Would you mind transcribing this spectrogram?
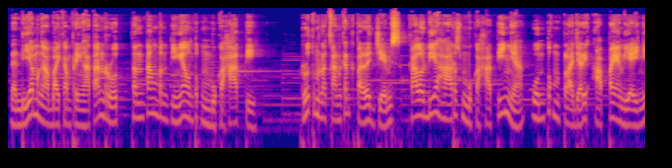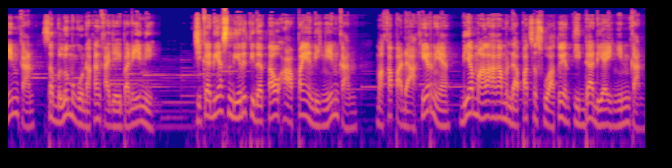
dan dia mengabaikan peringatan Ruth tentang pentingnya untuk membuka hati. Ruth menekankan kepada James kalau dia harus membuka hatinya untuk mempelajari apa yang dia inginkan sebelum menggunakan keajaiban ini. Jika dia sendiri tidak tahu apa yang diinginkan, maka pada akhirnya dia malah akan mendapat sesuatu yang tidak dia inginkan.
